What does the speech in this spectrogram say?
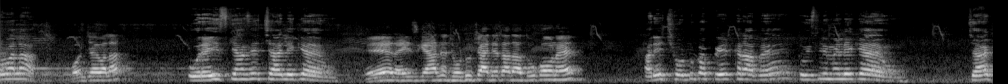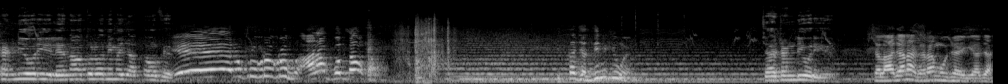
चाय वाला? कौन चाय वाला? वो रईस के यहाँ से चाय लेके आया हूँ। ए रईस के यहाँ से छोटू चाय देता था तू कौन है? अरे छोटू का पेट खराब है तो इसलिए मैं लेके आया हूँ। चाय ठंडी हो रही है लेना हो तो लो नहीं मैं जाता हूँ फिर। ए रुक रुक रुक रुक आराम बोलता हूँ। इतना जल्दी में क्यों है? चाय ठंडी हो रही है। चल आ जाना गर्म हो जाएगी आजा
